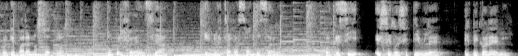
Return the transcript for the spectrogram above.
porque para nosotros tu preferencia es nuestra razón de ser. Porque si es irresistible, es Picorel.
